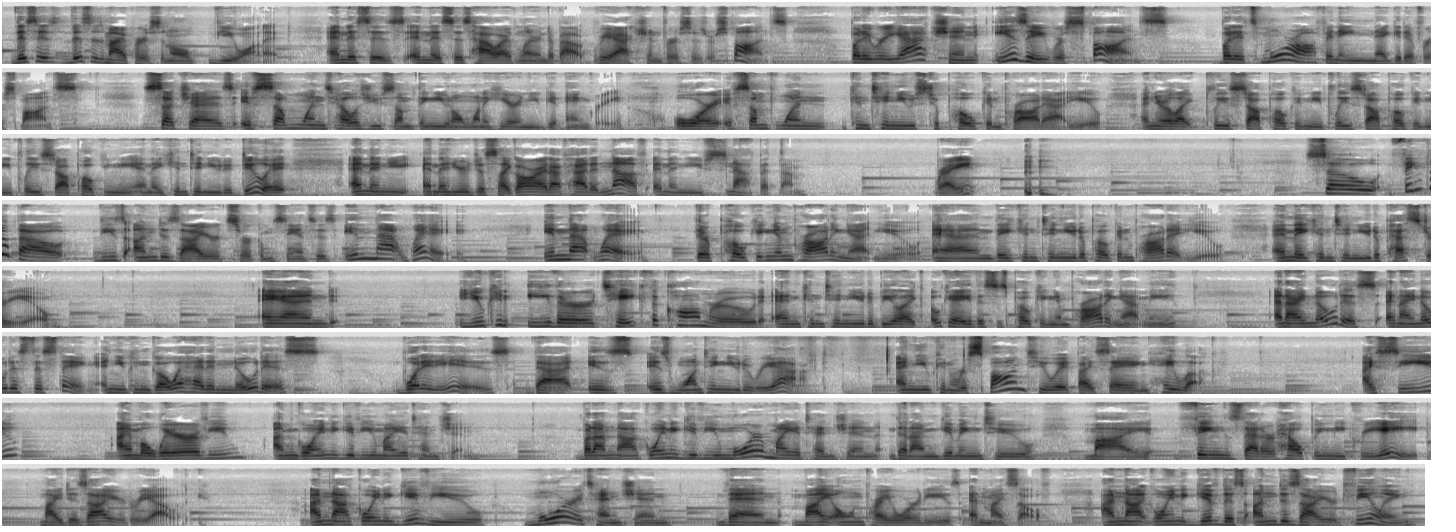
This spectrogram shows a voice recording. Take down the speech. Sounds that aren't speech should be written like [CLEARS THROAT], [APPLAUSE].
This is this is my personal view on it. And this is and this is how I've learned about reaction versus response. But a reaction is a response, but it's more often a negative response such as if someone tells you something you don't want to hear and you get angry, or if someone continues to poke and prod at you and you're like, please stop poking me, please stop poking me, please stop poking me, and they continue to do it, and then you and then you're just like, all right, I've had enough, and then you snap at them. Right? [CLEARS THROAT] so think about these undesired circumstances in that way. In that way they're poking and prodding at you, and they continue to poke and prod at you, and they continue to pester you. And you can either take the calm road and continue to be like, okay, this is poking and prodding at me. And I notice, and I notice this thing, and you can go ahead and notice what it is that is is wanting you to react. And you can respond to it by saying, hey, look, I see you, I'm aware of you, I'm going to give you my attention. But I'm not going to give you more of my attention than I'm giving to my things that are helping me create my desired reality. I'm not going to give you more attention than my own priorities and myself. I'm not going to give this undesired feeling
